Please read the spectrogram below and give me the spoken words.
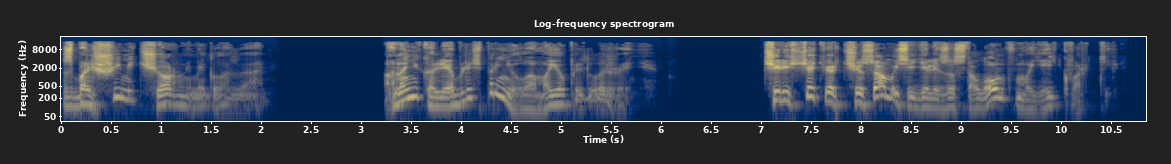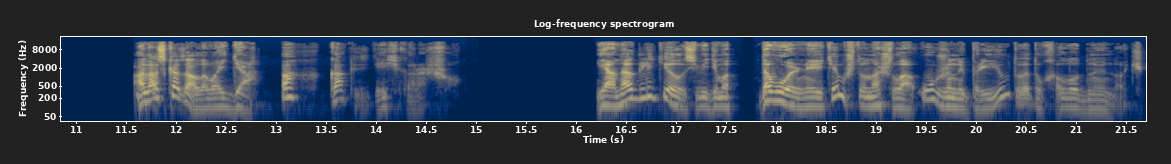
с большими черными глазами. Она, не колеблясь, приняла мое предложение. Через четверть часа мы сидели за столом в моей квартире. Она сказала, войдя, «Ах, как здесь хорошо!» И она огляделась, видимо, довольная тем, что нашла ужин и приют в эту холодную ночь.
